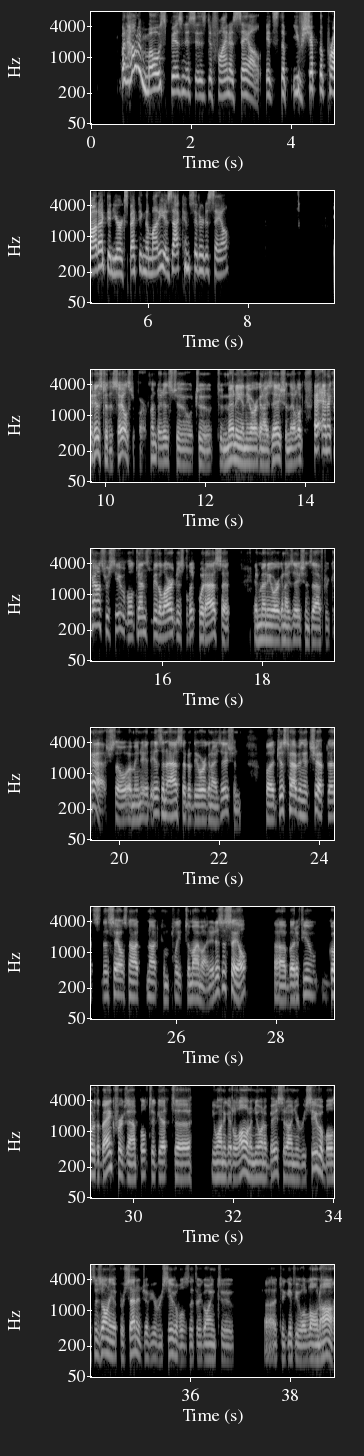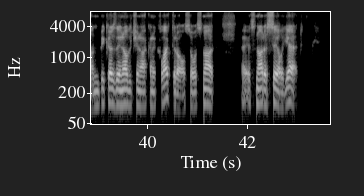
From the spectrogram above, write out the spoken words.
but how do most businesses define a sale? It's the you've shipped the product and you're expecting the money. Is that considered a sale? It is to the sales department. It is to to to many in the organization they look and, and accounts receivable tends to be the largest liquid asset in many organizations after cash. So, I mean, it is an asset of the organization, but just having it shipped, that's the sale's not, not complete to my mind. It is a sale, uh, but if you go to the bank, for example, to get, uh, you want to get a loan and you want to base it on your receivables, there's only a percentage of your receivables that they're going to uh, to give you a loan on because they know that you're not going to collect it all. So it's not it's not a sale yet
